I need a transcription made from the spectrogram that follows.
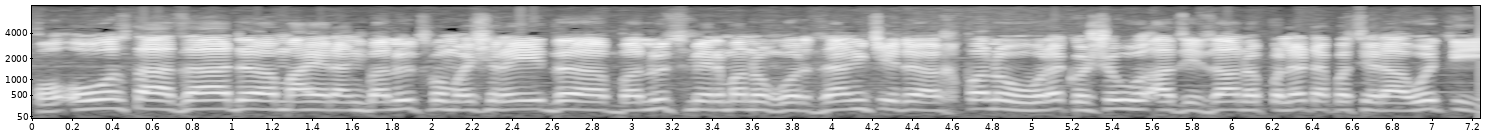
خو اوس د آزاد ماهرنګ بلوچ په مشرۍ د بلوچ میرمنو غورځنګ چې د خپلو ورکو شوو عزیزانو په لټه پسې راوتی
